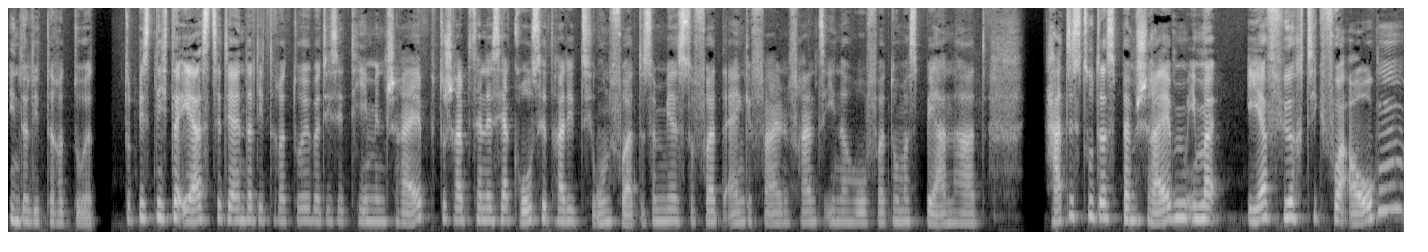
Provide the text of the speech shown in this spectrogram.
in der Literatur. Du bist nicht der Erste, der in der Literatur über diese Themen schreibt. Du schreibst eine sehr große Tradition fort. Also mir ist sofort eingefallen, Franz Innerhofer, Thomas Bernhard. Hattest du das beim Schreiben immer ehrfürchtig vor Augen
